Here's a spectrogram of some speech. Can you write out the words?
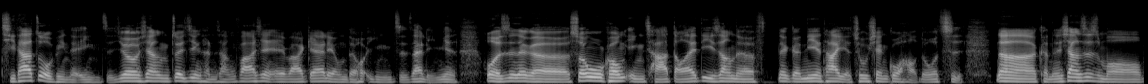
其他作品的影子，就像最近很常发现《Evangelion》的影子在里面，或者是那个孙悟空饮茶倒在地上的那个捏他也出现过好多次，那可能像是什么。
